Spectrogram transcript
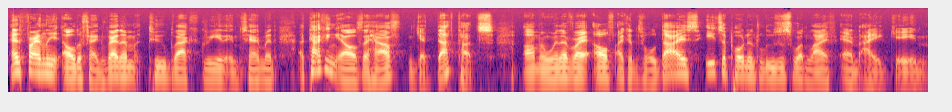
And finally, Elderfang Venom, two black green enchantment. Attacking elves I have get Death Touch. Um, and whenever I elf I control dies, each opponent loses one life and I gain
